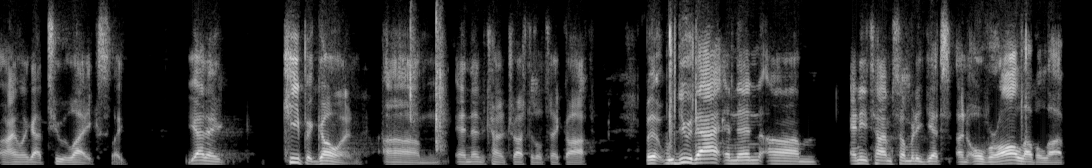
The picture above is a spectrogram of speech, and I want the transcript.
I only got two likes. Like you got to keep it going um, and then kind of trust it'll take off. But we do that. And then um, anytime somebody gets an overall level up,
